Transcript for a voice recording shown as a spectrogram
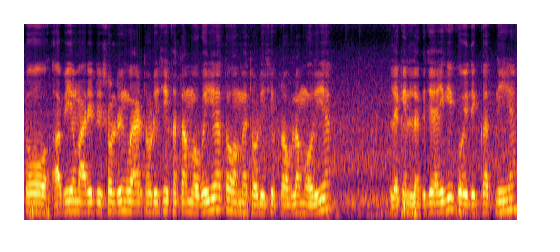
तो अभी हमारी डिसोल्डरिंग वायर थोड़ी सी ख़त्म हो गई है तो हमें थोड़ी सी प्रॉब्लम हो रही है, लेकिन लग जाएगी, कोई दिक्कत नहीं है।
